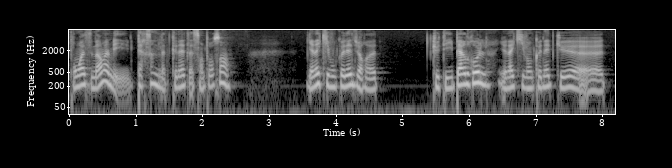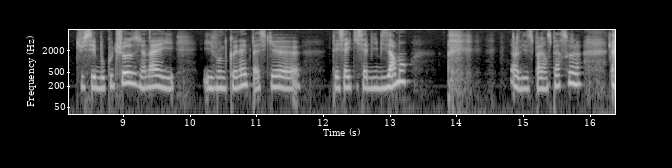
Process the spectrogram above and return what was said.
Pour moi, c'est normal, mais personne ne va te connaître à 100%. Il y en a qui vont connaître genre euh, que t'es hyper drôle. Il y en a qui vont connaître que euh, tu sais beaucoup de choses. Il y en a, ils, ils vont te connaître parce que euh, t'es celle qui s'habille bizarrement. Ah, les expériences perso, là.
